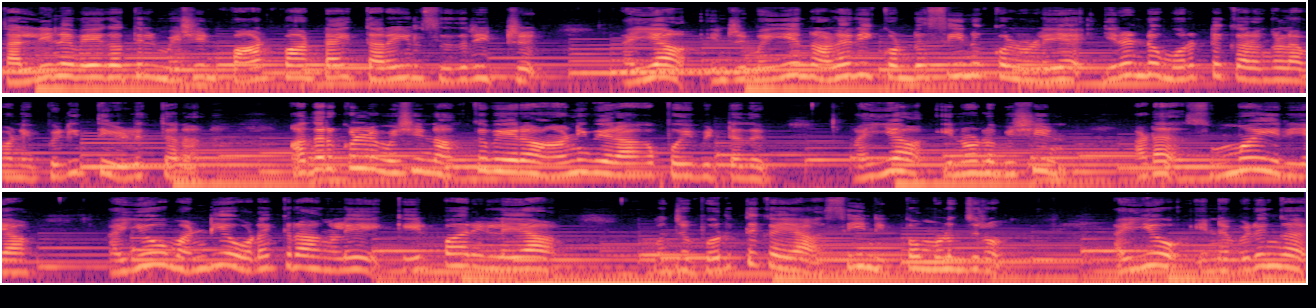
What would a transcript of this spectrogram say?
தள்ளின வேகத்தில் மெஷின் பாட் பாட்டாய் தரையில் சிதறிற்று. ஐயா இன்று மெய்யன் அலறிக்கொண்டு சீனுக்குள் நுழைய இரண்டு முரட்டுக்கரங்கள் அவனை பிடித்து இழுத்தன. அதற்குள்ள மிஷின் அக்கு வேறு ஆணி வேறாக போய்விட்டது. ஐயா என்னோட மிஷின் அட சும்மா இரியா ஐயோ வண்டியை உடைக்கிறாங்களே கேட்பார் இல்லையா? கொஞ்சம் பொறுத்துக்கையா சீன் இப்ப முடிஞ்சிடும் ஐயோ என்னை விடுங்க.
